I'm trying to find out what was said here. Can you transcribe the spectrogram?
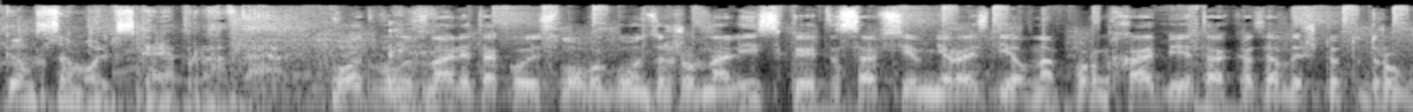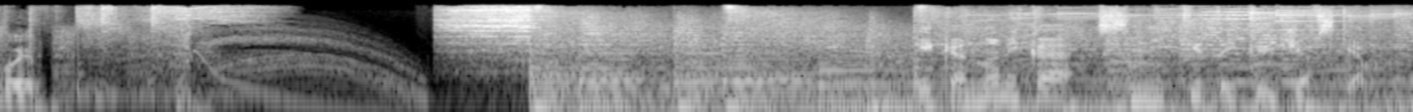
«Комсомольская правда». Вот вы узнали такое слово «гонза-журналистика». Это совсем не раздел на Порнхабе, это оказалось что-то другое. «Экономика» с Никитой Кричевским –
